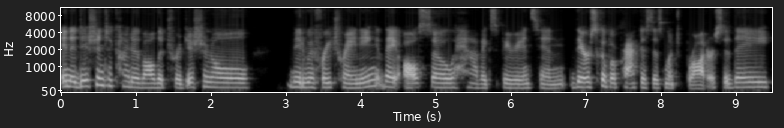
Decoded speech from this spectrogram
In addition to kind of all the traditional midwifery training, they also have experience in their scope of practice is much broader. So they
